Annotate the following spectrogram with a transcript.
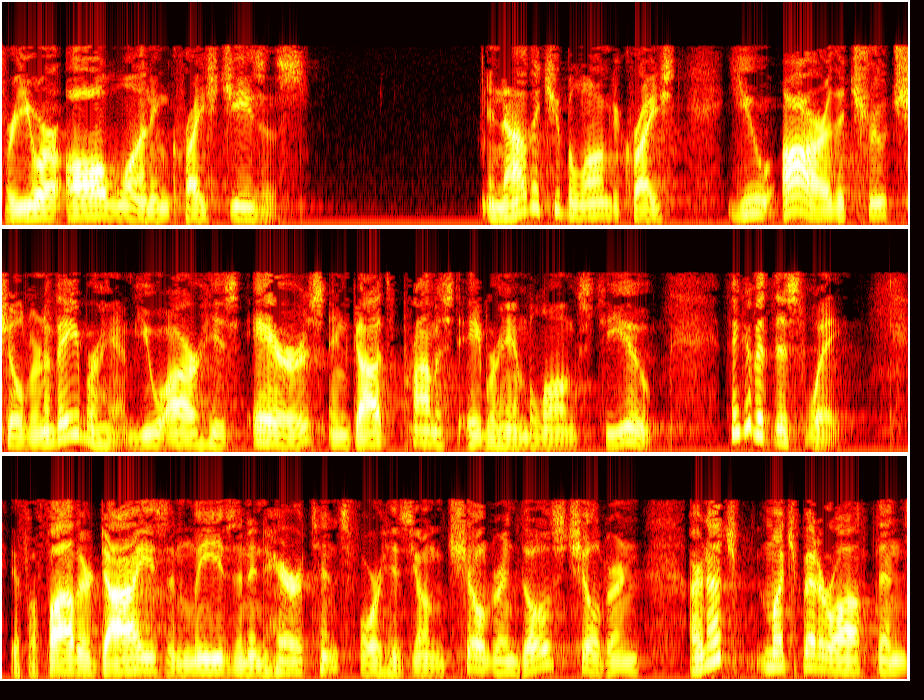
for you are all one in Christ Jesus. And now that you belong to Christ, you are the true children of Abraham. You are his heirs, and God's promise to Abraham belongs to you. Think of it this way. If a father dies and leaves an inheritance for his young children, those children are not much better off than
